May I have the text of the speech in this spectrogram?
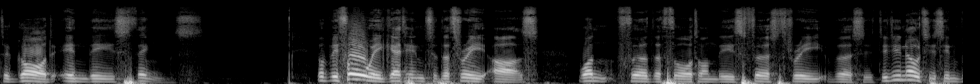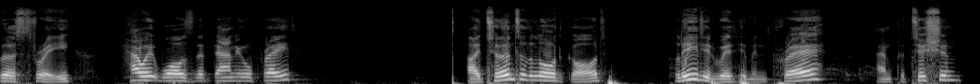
to God in these things. But before we get into the three R's, one further thought on these first three verses. Did you notice in verse 3 how it was that Daniel prayed? I turned to the Lord God, pleaded with him in prayer and petition,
